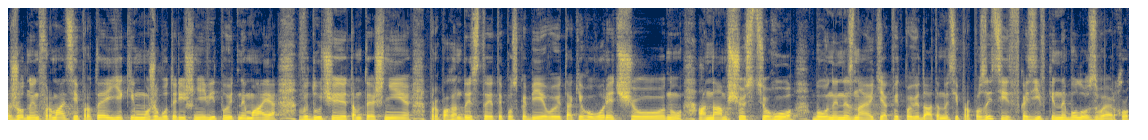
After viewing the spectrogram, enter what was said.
жодної інформації про те, яким може бути рішення і відповідь, немає. Ведучі тамтешні пропагандисти типу Скабєєвої так і говорять, що ну а нам що з цього, бо вони не знають, як відповідати на ці пропозиції. Вказівки не було зверху.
